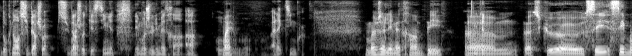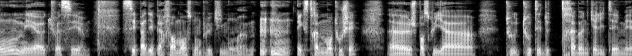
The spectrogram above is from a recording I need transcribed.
Donc non, super choix, super choix de casting. Et moi, je vais lui mettre un A au, à l'acting, quoi. Moi, j'allais mettre un B parce que c'est bon, mais tu vois, c'est c'est pas des performances non plus qui m'ont extrêmement touché. je pense qu'il y a tout, tout, est de très bonne qualité, mais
